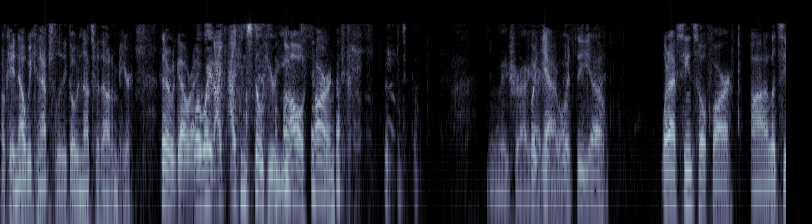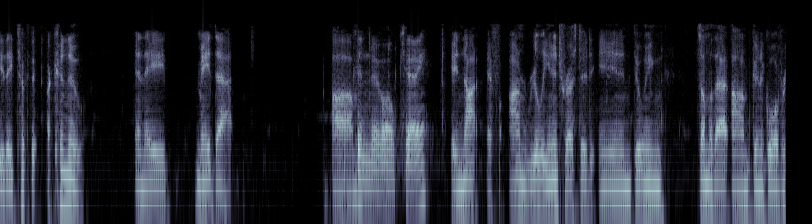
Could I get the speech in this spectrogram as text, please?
Okay, now we can absolutely go nuts without him here. There we go. Right. Well, wait, I I can still hear you. Oh, darn. Let me Make sure I. But actually yeah, with the uh, what I've seen so far, uh, let's see, they took the, a canoe and they made that. Um, Canoe. Okay. okay, not if I'm really interested in doing some of that, I'm going to go over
